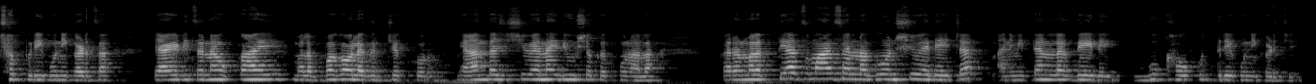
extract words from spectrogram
छपरी कुणीकडचा. त्या आय डीचं नाव काय? मला बघावं लागेल चेक करून. मी अंदाजे शिव्या नाही देऊ शकत कुणाला. कारण मला त्याच माणसांना दोन शिव्या द्यायच्या आणि मी त्यांनाच द्यायले गु खाऊ कुत्रे कुणीकडचे.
